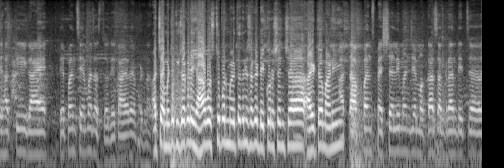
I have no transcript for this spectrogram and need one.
हत्ती गाय ते पण सेमच असतं ते काय नाही पडणार. अच्छा म्हणजे तुझ्याकडे ह्या वस्तू पण मिळतात आणि सगळे डेकोरेशनच्या आयटम आणि आता आपण स्पेशली म्हणजे मकर संक्रांतीचं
